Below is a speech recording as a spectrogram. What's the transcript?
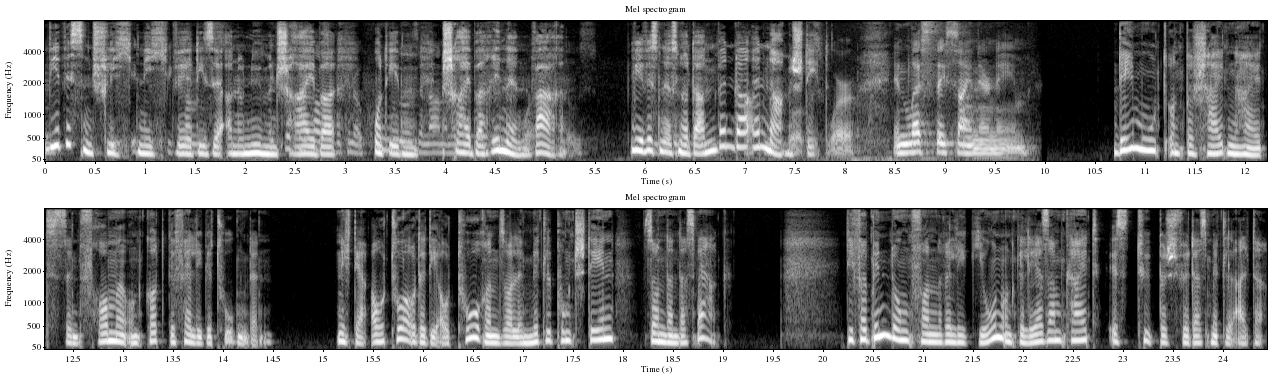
Wir wissen schlicht nicht, wer diese anonymen Schreiber und eben Schreiberinnen waren. Wir wissen es nur dann, wenn da ein Name steht. Demut und Bescheidenheit sind fromme und gottgefällige Tugenden. Nicht der Autor oder die Autorin soll im Mittelpunkt stehen, sondern das Werk. Die Verbindung von Religion und Gelehrsamkeit ist typisch für das Mittelalter.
